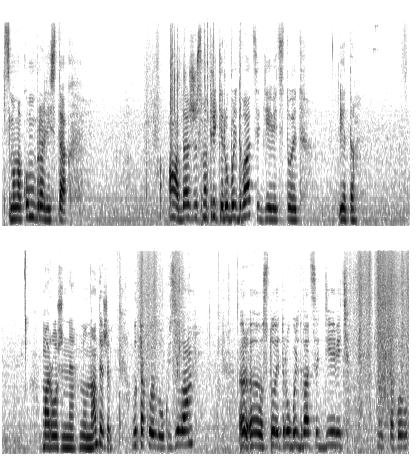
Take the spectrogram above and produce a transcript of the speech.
С молоком убрались. Так. А, даже, смотрите, рубль 29 стоит это мороженое. Ну, надо же. Вот такой лук взяла. Э, стоит рубль 29. Вот такой вот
